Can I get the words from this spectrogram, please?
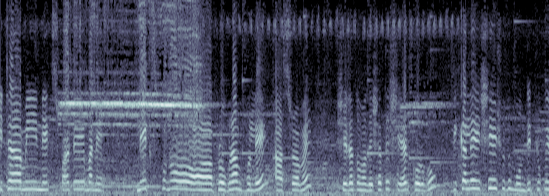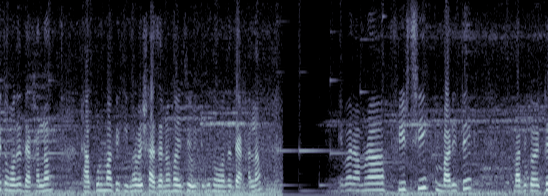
এটা আমি নেক্সট পার্টে মানে নেক্সট কোনো প্রোগ্রাম হলে আশ্রমে সেটা তোমাদের সাথে শেয়ার করব। বিকালে এসে শুধু মন্দিরটুকুই তোমাদের দেখালাম, ঠাকুরমাকে কীভাবে সাজানো হয়েছে ওইটুকু তোমাদের দেখালাম। এবার আমরা ফিরছি বাড়িতে। বাপি কয়েকটা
